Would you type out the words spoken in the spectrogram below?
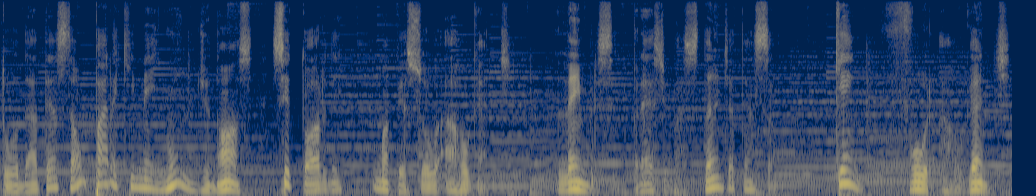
toda a atenção para que nenhum de nós se torne uma pessoa arrogante. Lembre-se, preste bastante atenção. Quem for arrogante,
